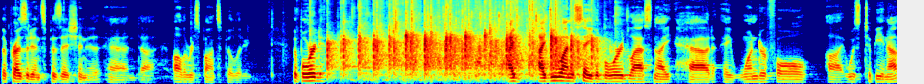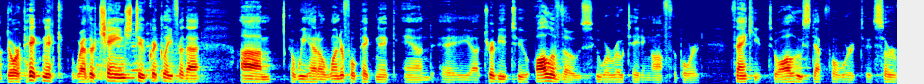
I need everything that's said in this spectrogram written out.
the president's position and uh, all the responsibility. The board, I, I do want to say the board last night had a wonderful, uh, it was to be an outdoor picnic. The weather changed too quickly for that. Um, we had a wonderful picnic and a uh, tribute to all of those who were rotating off the board. Thank you to all who stepped forward to serve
